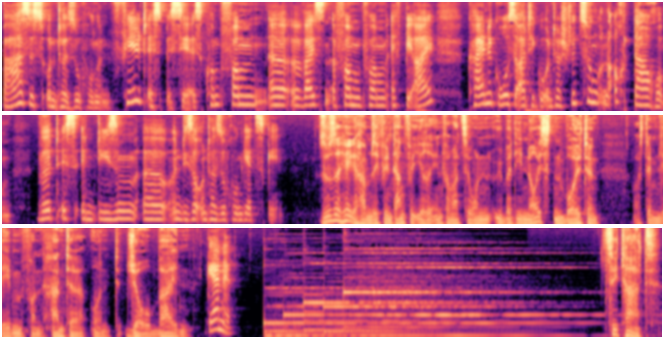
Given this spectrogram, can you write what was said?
Basisuntersuchungen fehlt es bisher. Es kommt vom, äh, Weißen, vom, vom FBI keine großartige Unterstützung und auch darum wird es in, diesem, äh, in dieser Untersuchung jetzt gehen. Suse Hege, haben Sie vielen Dank für Ihre Informationen über die neuesten Wolten aus dem Leben von Hunter und Joe Biden. Gerne. Zitat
